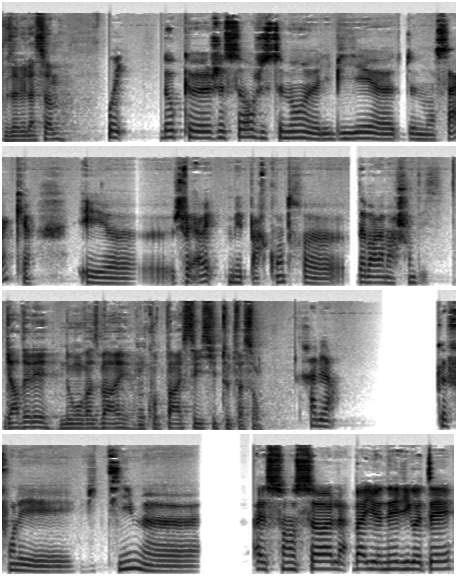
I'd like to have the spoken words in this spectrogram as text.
vous avez la somme? Donc euh, je sors justement euh, les billets euh, de mon sac et je fais ah ouais, mais par contre d'abord la marchandise. Gardez-les, nous on va se barrer, on compte pas rester ici de toute façon. Très bien. Que font les victimes Elles sont au sol, bâillonnées, ligotées.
